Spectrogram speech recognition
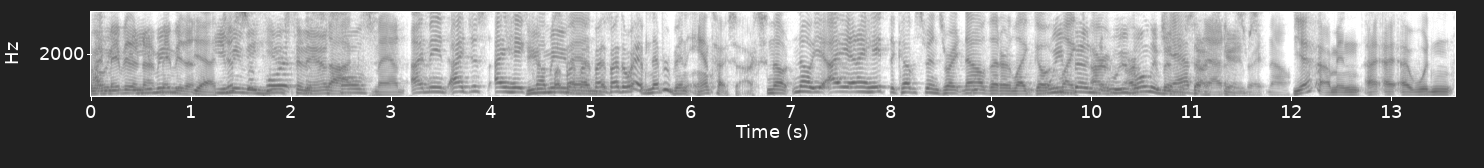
I mean, Oh, maybe they're you not. mean- maybe they're. yeah, You just mean the support Houston the assholes? Sox, man. I mean, I just I hate Do you Cubs mean- By, fans. by, by the way, I've never been anti-Sox. no, no, yeah, I, and I hate the Cubs fans right now that are like go We've like been- are, we've are only been to jabbing Sox at games. right now. Yeah, I mean, I, I, I wouldn't,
